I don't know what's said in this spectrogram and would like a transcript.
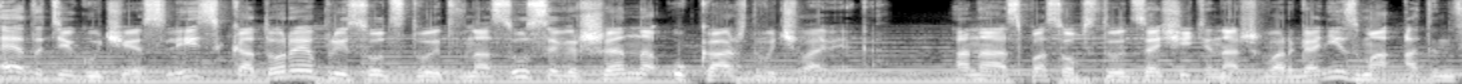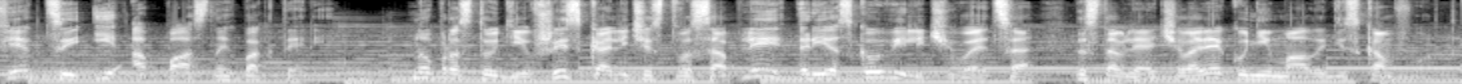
Это тягучая слизь, которая присутствует в носу совершенно у каждого человека. Она способствует защите нашего организма от инфекций и опасных бактерий. Но простудившись, количество соплей резко увеличивается, доставляя человеку немалый дискомфорт.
